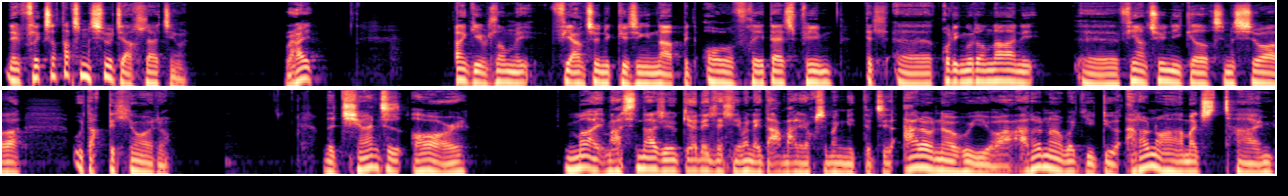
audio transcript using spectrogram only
Netflix ertarsimassuutiarlaatigun. Er er right? Angimllermi fjernsynukkisinginnaarpit over fredagsfilm tal qulingulernaarani fjernsynikeersimassuara utaqqillualu the chances are my my I don't know who you are. I don't know what you do. I don't know how much time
